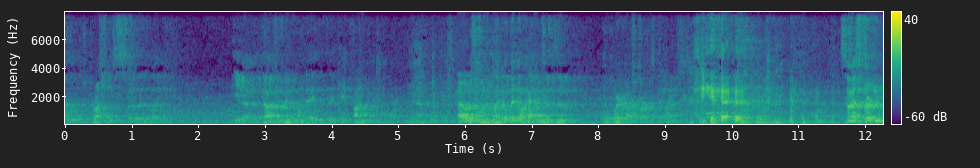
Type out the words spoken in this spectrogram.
full of brushes so that like you know God forbid one day that they can't find them anymore. You know? I always wondered like what the hell happens if the, the warehouse burns down. so I started to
